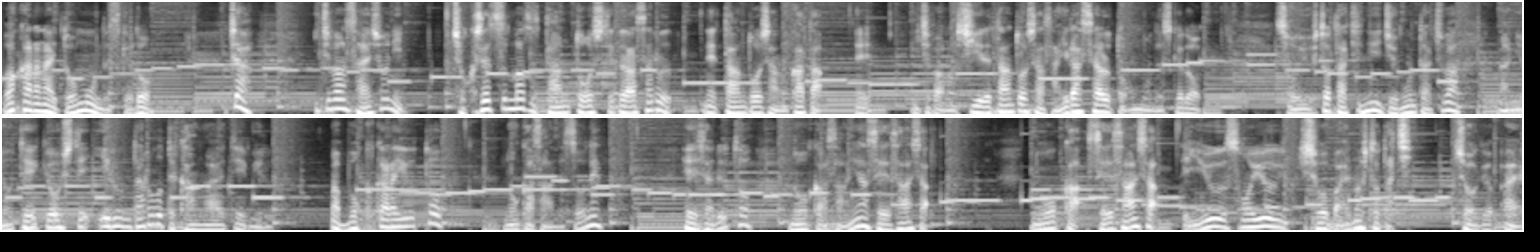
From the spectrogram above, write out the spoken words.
分からないと思うんですけどじゃあ一番最初に直接まず担当してくださる、ね、担当者の方、ね、市場の仕入れ担当者さんいらっしゃると思うんですけどそういう人たちに自分たちは何を提供しているんだろうって考えてみる、まあ、僕から言うと農家さんですよね。弊社で言うと農家さんや生産者。農家生産者っていうそういう商売の人たち。商業、えー、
